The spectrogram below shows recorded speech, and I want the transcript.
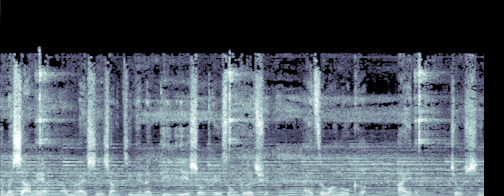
那么下面我们来欣赏今天的第一首推送歌曲，来自王璐可，《爱的就是你》。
